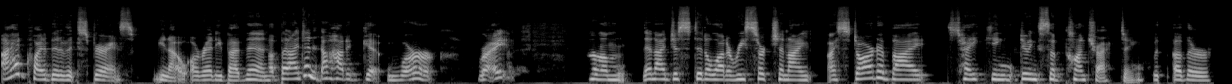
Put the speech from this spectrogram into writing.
I had quite a bit of experience, you know, already by then, but I didn't know how to get work, right? Um, and I just did a lot of research and I, I started by taking doing subcontracting with other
